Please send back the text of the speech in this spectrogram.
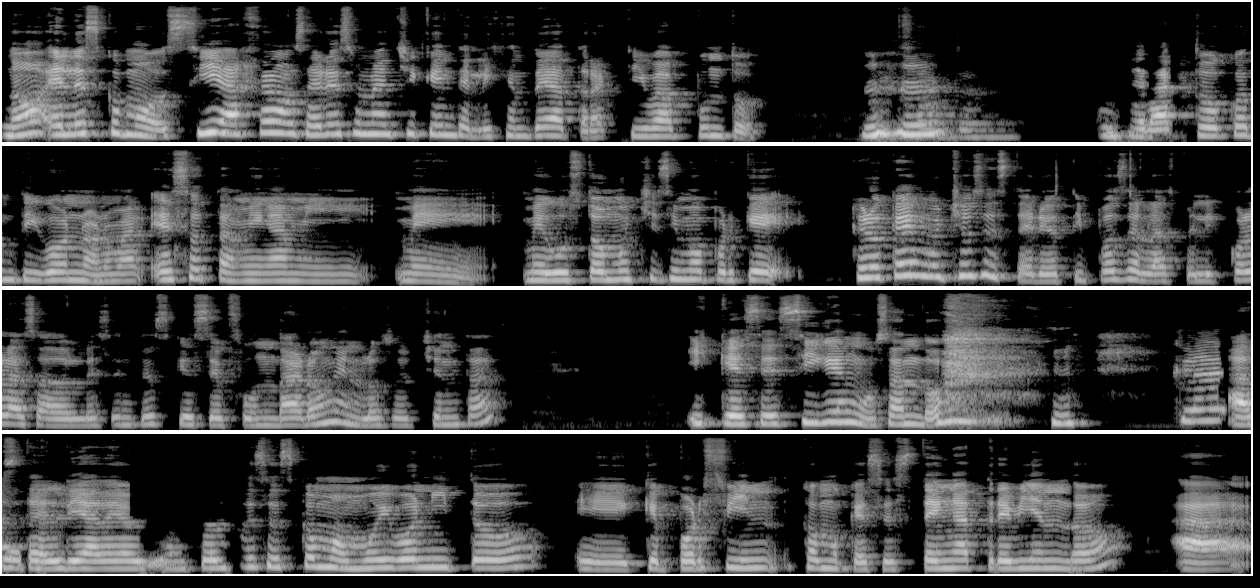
¿No? Él es como, sí, ajá, o sea, eres una chica inteligente, atractiva, punto. Exacto. Interactuó contigo normal. Eso también a mí me, me gustó muchísimo porque creo que hay muchos estereotipos de las películas adolescentes que se fundaron en los 80 y que se siguen usando hasta el día de hoy. Entonces es como muy bonito eh, que por fin como que se estén atreviendo a,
